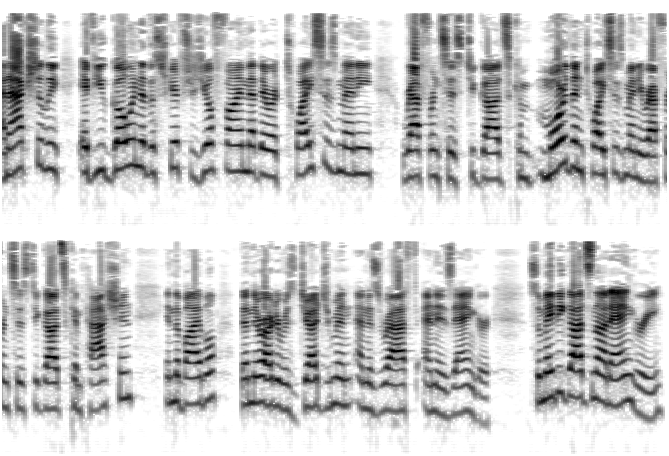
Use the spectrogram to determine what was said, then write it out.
And actually, if you go into the scriptures, you'll find that there are twice as many references to God's, com- more than twice as many references to God's compassion in the Bible than there are to his judgment and his wrath and his anger. So maybe God's not angry,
